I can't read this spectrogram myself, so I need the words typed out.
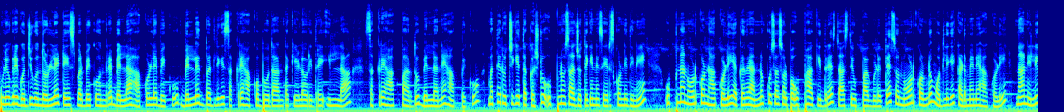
ಪುಳಿಯೋಗರೆ ಗೊಜ್ಜಿಗೆ ಒಂದು ಒಳ್ಳೆ ಟೇಸ್ಟ್ ಬರಬೇಕು ಅಂದರೆ ಬೆಲ್ಲ ಹಾಕ್ಕೊಳ್ಳೇಬೇಕು ಬೆಲ್ಲದ ಬದಲಿಗೆ ಸಕ್ಕರೆ ಹಾಕೋಬೋದಾ ಅಂತ ಕೇಳೋರಿದ್ರೆ ಇಲ್ಲ. ಸಕ್ಕರೆ ಹಾಕಬಾರ್ದು, ಬೆಲ್ಲನೇ ಹಾಕಬೇಕು. ಮತ್ತು ರುಚಿಗೆ ತಕ್ಕಷ್ಟು ಉಪ್ಪನ್ನು ಸಹ ಜೊತೆಗೇನೆ ಸೇರಿಸ್ಕೊಂಡಿದ್ದೀನಿ. ಉಪ್ಪನ್ನ ನೋಡ್ಕೊಂಡು ಹಾಕ್ಕೊಳ್ಳಿ ಯಾಕಂದರೆ ಅನ್ನಕ್ಕೂ ಸಹ ಸ್ವಲ್ಪ ಉಪ್ಪು ಹಾಕಿದರೆ ಜಾಸ್ತಿ ಉಪ್ಪಾಗ್ಬಿಡುತ್ತೆ. ಸೊ ನೋಡಿಕೊಂಡು ಮೊದಲಿಗೆ ಕಡಿಮೆನೇ ಹಾಕ್ಕೊಳ್ಳಿ ನಾನಿಲ್ಲಿ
